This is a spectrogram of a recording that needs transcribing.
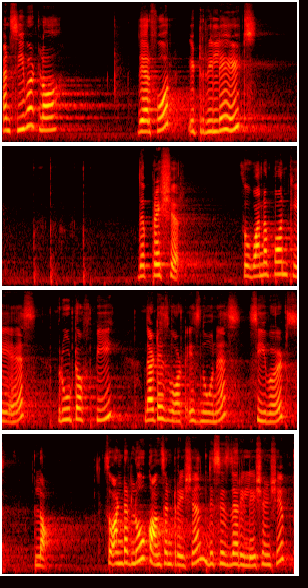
And Sievert law therefore, it relates the pressure. So, 1 upon Ks root of P that is what is known as Sievert's law. So, under low concentration this is the relationship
